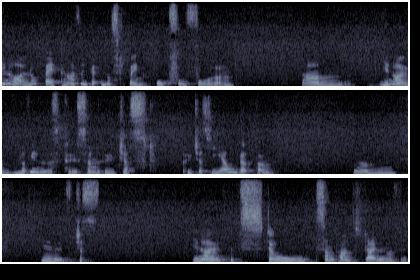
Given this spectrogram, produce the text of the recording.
you know, I look back and I think it must have been awful for them. Um, you know, living with this person who just who just yelled at them. Um, yeah, it's just you know, it's still sometimes today when I think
